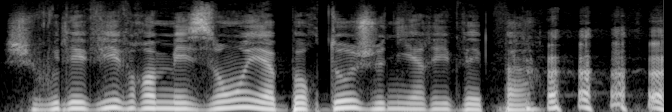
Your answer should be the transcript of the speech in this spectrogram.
Je voulais vivre en maison et à Bordeaux, je n'y arrivais pas.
